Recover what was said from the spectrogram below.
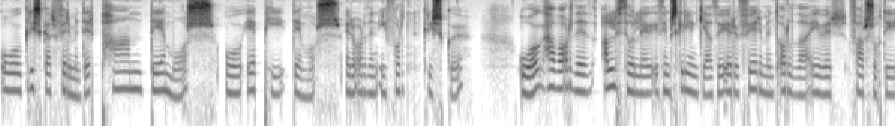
og grískar fyrirmyndir, pandemos og epidemos eru orðin í forn grísku og hafa orðið alþjóðleg í þeim skilningi að þau eru fyrirmynd orða yfir farsótti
